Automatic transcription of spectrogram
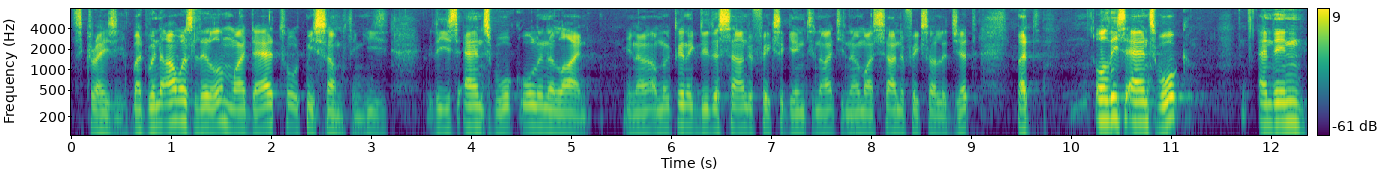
It's crazy. But when I was little, my dad taught me something. He, these ants walk all in a line. You know, I'm not going to do the sound effects again tonight. You know, my sound effects are legit. But all these ants walk, and then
